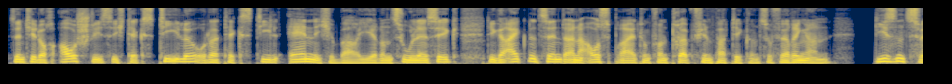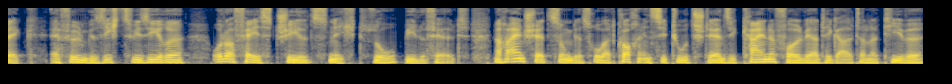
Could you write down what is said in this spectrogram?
sind jedoch ausschließlich textile oder textilähnliche Barrieren zulässig, die geeignet sind, eine Ausbreitung von Tröpfchenpartikeln zu verringern. Diesen Zweck erfüllen Gesichtsvisiere oder Face Shields nicht, so Bielefeld. Nach Einschätzung des Robert Koch Instituts stellen sie keine vollwertige Alternative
